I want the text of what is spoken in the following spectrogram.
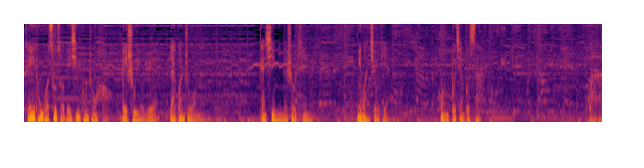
可以通过搜索微信公众号“北书有约”来关注我们。感谢您的收听，明晚九点，我们不见不散。晚安。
